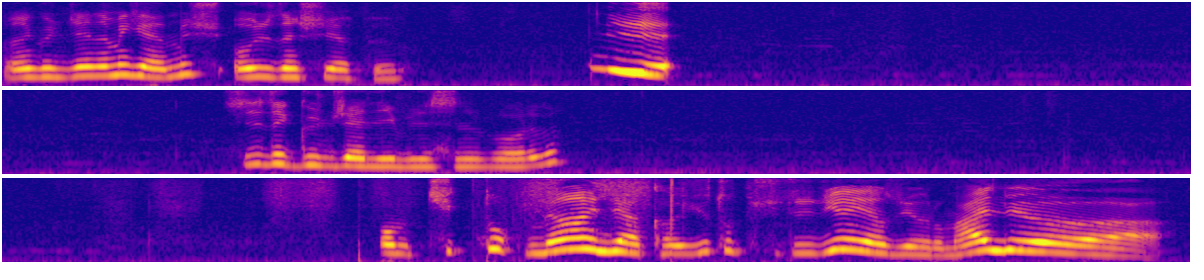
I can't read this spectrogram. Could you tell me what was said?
Bana güncelleme gelmiş. O yüzden şey yapıyorum. Siz de güncelleyebilirsiniz bu arada. Oğlum TikTok ne alaka? YouTube Studio yazıyorum. Alo.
